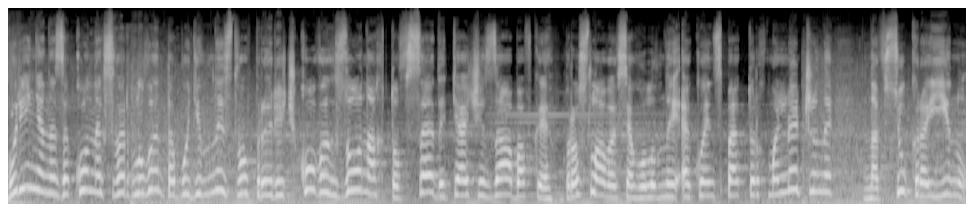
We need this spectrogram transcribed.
Буріння незаконних свердловин та будівництво в прирічкових зонах то все дитячі забавки. Прославився головний екоінспектор Хмельниччини на всю країну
